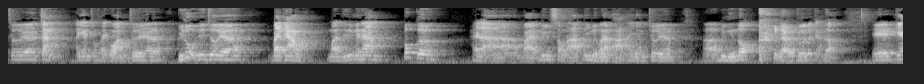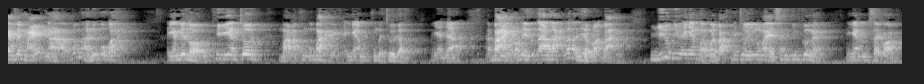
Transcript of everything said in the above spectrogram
chơi ờ, trắng anh em trong sài gòn chơi ờ, ví dụ như chơi ờ, bài cào mà đến miền nam poker hay là bài binh sáu lá binh 13 lá anh em chơi uh, binh ấn độ đều chơi tất cả được. Ê, em trên máy là vẫn là những bộ bài. Anh em biết rồi khi anh em chơi mà nó không có bài thì anh em không thể chơi được anh em nhá. À, bài của nó thì rất đa dạng rất là nhiều loại bài. Ví dụ như anh em ở ngoài bắc hay chơi những cái bài xanh kim cương này anh em sài gòn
